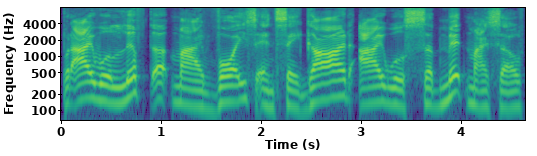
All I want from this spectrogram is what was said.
but I will lift up my voice and say, God, I will submit myself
